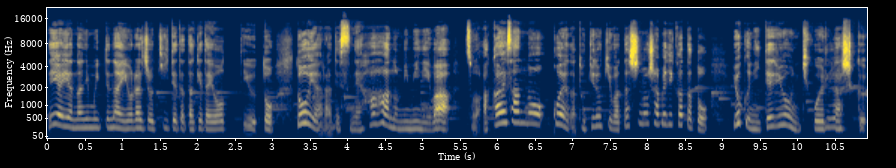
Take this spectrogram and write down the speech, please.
いやいや何も言ってないよ、ラジオ聞いてただけだよって言うと、どうやらですね、母の耳には、その赤江さんの声が時々私の喋り方とよく似てるように聞こえるらしく。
